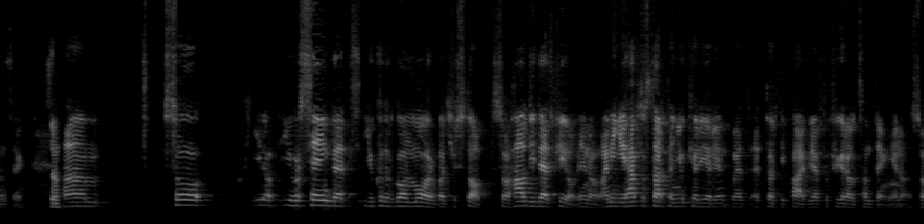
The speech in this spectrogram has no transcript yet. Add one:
answering. Sure. Um, so, you know, you were saying that you could have gone more, but you stopped. So how did that feel? You know, I mean, you have to start a new career at, at 35. You have to figure out something, you know. So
